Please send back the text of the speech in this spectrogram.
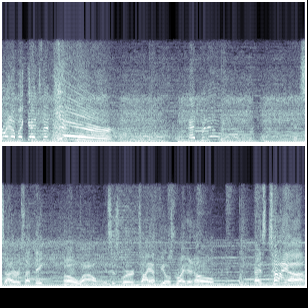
right up against the chair. And Penelope. And Cyrus, I think. Oh, wow. This is where Taya feels right at home. As Taya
